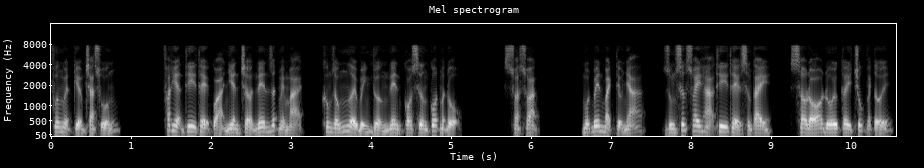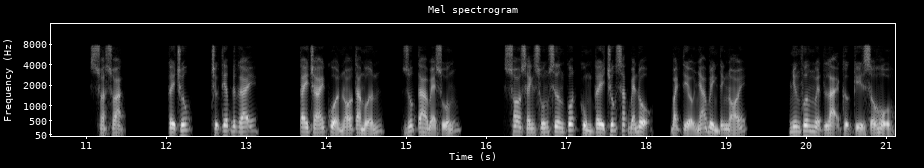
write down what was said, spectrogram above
Phương nguyệt kiểm tra xuống. Phát hiện thi thể quả nhiên trở nên rất mềm mại, không giống người bình thường nên có xương cốt mật độ. Xoạt xoạt. Một bên bạch tiểu nhã dùng sức xoay hạ thi thể xương tay, sau đó đôi cây trúc vạch tới. Xoạt xoạt. Cây trúc trực tiếp đứt gãy. Tay trái của nó ta mớn giúp ta bẻ xuống so sánh xuống xương cốt cùng cây trúc sắc bén độ, bạch tiểu nhã bình tĩnh nói. Nhưng phương nguyệt lại cực kỳ xấu hổ.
